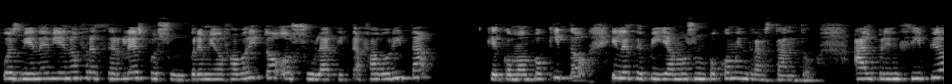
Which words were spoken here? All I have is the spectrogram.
pues viene bien ofrecerles pues su premio favorito o su latita favorita que coma un poquito y le cepillamos un poco mientras tanto. Al principio,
